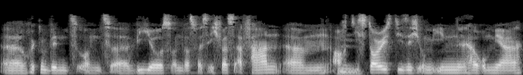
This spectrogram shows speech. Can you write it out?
äh, Rückenwind und äh, Videos und was weiß ich was erfahren. Ähm, auch mhm. die Stories, die sich um ihn herum ja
